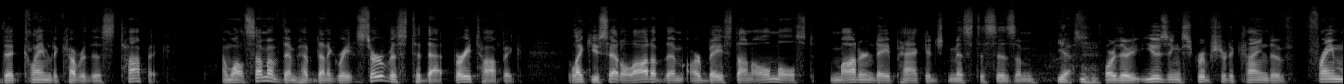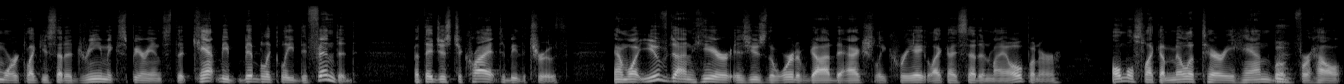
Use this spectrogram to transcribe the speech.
that claim to cover this topic. And while some of them have done a great service to that very topic, like you said, a lot of them are based on almost modern day packaged mysticism Yes. Mm-hmm. or they're using scripture to kind of framework, like you said, a dream experience that can't be biblically defended, but they just decry it to be the truth. And what you've done here is use the Word of God to actually create, like I said in my opener, almost like a military handbook for how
